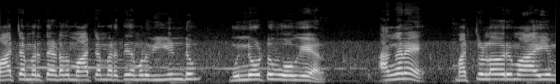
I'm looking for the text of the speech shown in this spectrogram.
മാറ്റം വരുത്തേണ്ടത് മാറ്റം വരുത്തി നമ്മൾ വീണ്ടും മുന്നോട്ട് പോവുകയാണ്. അങ്ങനെ മറ്റുള്ളവരുമായും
